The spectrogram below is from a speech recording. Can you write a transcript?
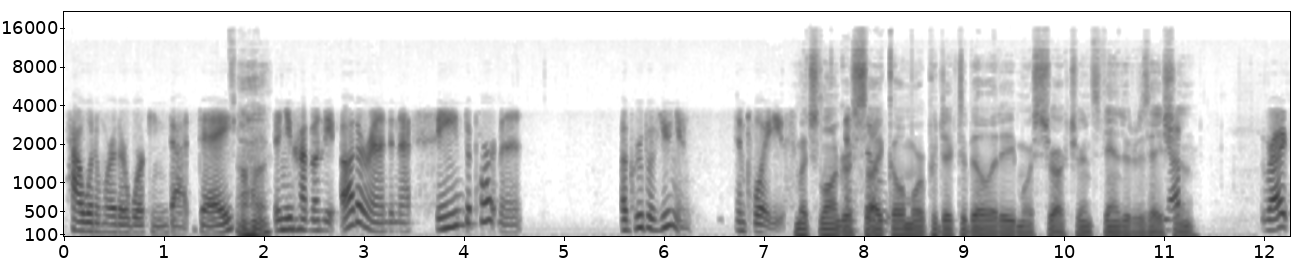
how, when, and where they're working that day. Uh-huh. Then you have on the other end in that same department a group of union employees, Much longer so- cycle, more predictability, more structure and standardization. right?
